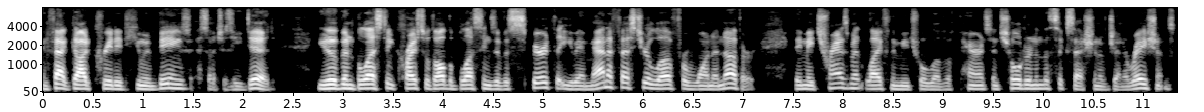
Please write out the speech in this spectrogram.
In fact, God created human beings such as he did. You have been blessed in Christ with all the blessings of his spirit that you may manifest your love for one another. They may transmit life in the mutual love of parents and children in the succession of generations.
